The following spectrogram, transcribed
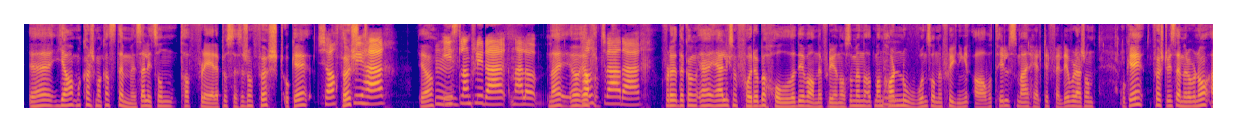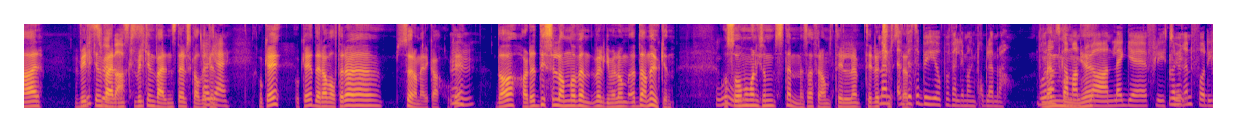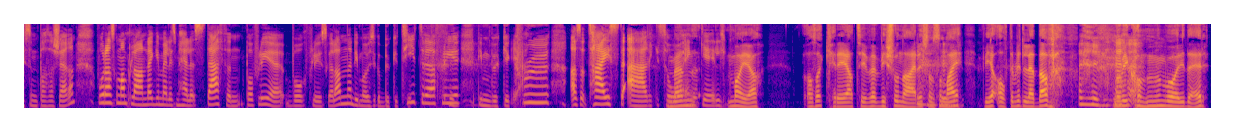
Uh, ja, men kanskje man kan stemme seg litt sånn Ta flere prosesser som først. OK? Charterfly her. Ja. Mm. Islandfly der. Nei, eller Nei, ja, ja, kaldt vær der. for det, det kan, jeg, jeg er liksom for å beholde de vanlige flyene også, men at man har Mm. noen sånne flygninger av og til som er helt tilfeldige. Hvor det er sånn OK, første vi stemmer over nå, er hvilken, verdens, hvilken verdensdel skal vi til? Ok. OK, dere har valgt dere Sør-Amerika. ok? Mhm. Da har dere disse landene å velge mellom eh, denne uken. Og så Oh. må man liksom stemme seg fram til, til et Men dette byr jo på veldig mange problemer, da. Hvordan Men skal mange- man planlegge flyturen for de som passasjerer? Hvordan skal man planlegge med liksom hele staffen på flyet, hvor flyet skal lande? De må jo sikkert booke tid til det der flyet. De må booke crew. Altså, Theis, det er ikke så Men enkelt. Maja, altså kreative visjonærer sånn som meg, vi har alltid blitt ledd av når vi kommer med våre ideer.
